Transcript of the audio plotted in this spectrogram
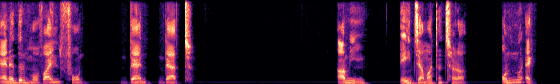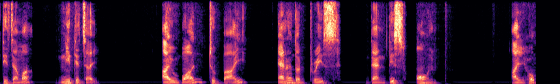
another mobile phone than that আমি এই জামাটা ছাড়া অন্য একটি জামা নিতে চাই। I want to buy another dress than this one I hope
